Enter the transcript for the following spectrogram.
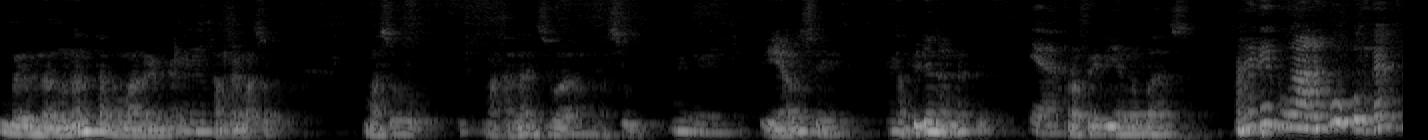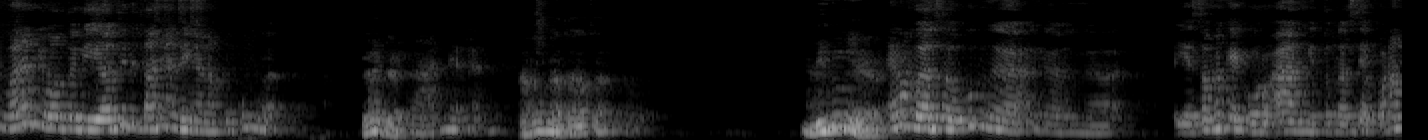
benar-benar menentang kemarin kan Hmm. sampai masuk masuk makan najwa masuk Hmm. ILC Hmm. tapi dia nggak ngerti Ya. Prof Edi yang ngebahas Karena dia bukan anak hukum kan? Kemarin waktu di ILC ditanya yang anak hukum nggak ada Nggak ada kan? karena rata-rata bingung ya Emang bahasa hukum nggak nggak nggak ya sama kayak Quran gitu nggak setiap orang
